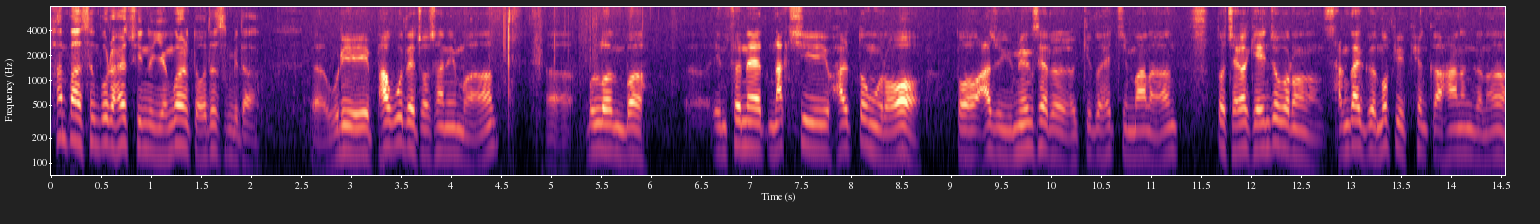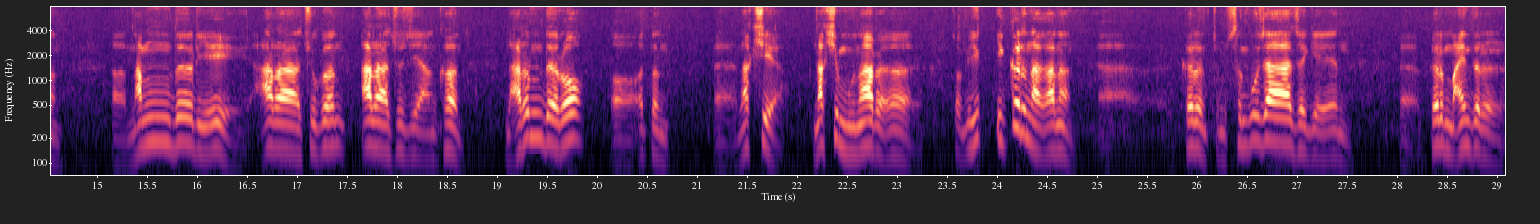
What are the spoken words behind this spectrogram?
한판 승부를 할 수 있는 영광을 또 얻었습니다. 어, 우리 박우대 조사님은 어, 물론 뭐 어, 인터넷 낚시 활동으로 또 아주 유명세를 얻기도 했지만은 또 제가 개인적으로는 상당히 그 높이 평가하는 거는 어, 남들이 알아주건 알아주지 않건 나름대로 어, 어떤 에, 낚시 낚시 문화를 좀 이, 이끌어 나가는 어, 그런 좀 선구자적인 어, 그런 마인드를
